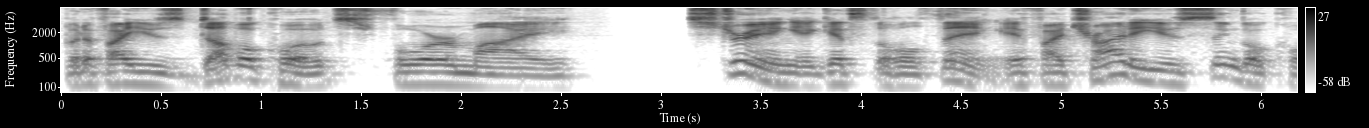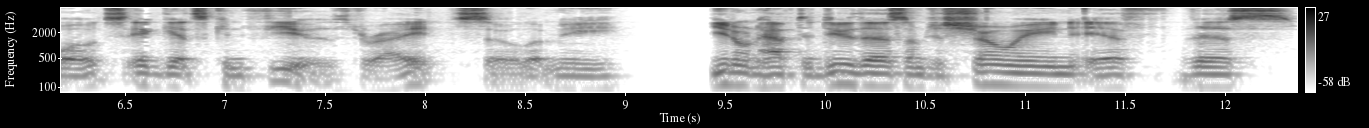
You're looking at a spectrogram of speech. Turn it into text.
But if I use double quotes for my string, it gets the whole thing. If I try to use single quotes, it gets confused, right? So let me, you don't have to do this. I'm just showing if this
